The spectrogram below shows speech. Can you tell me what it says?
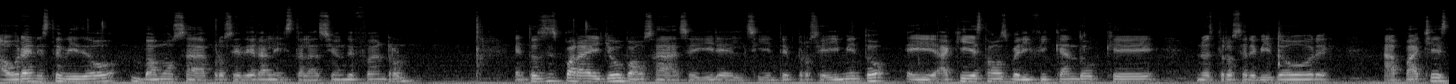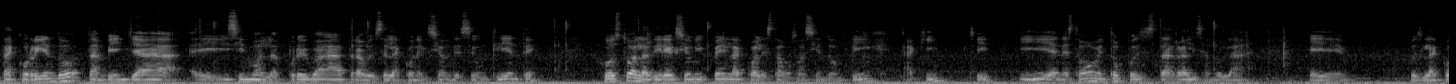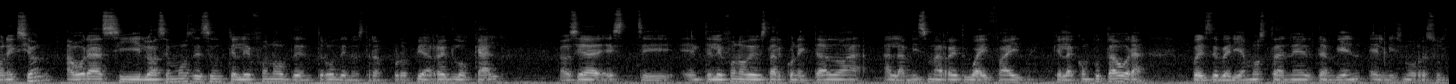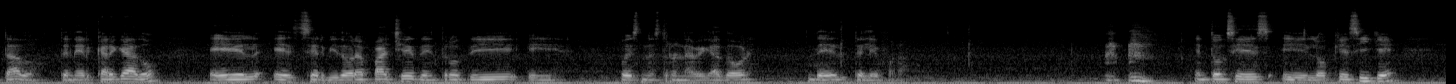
Ahora en este video vamos a proceder a la instalación de Fanron. Entonces para ello vamos a seguir el siguiente procedimiento. Eh, aquí estamos verificando que nuestro servidor Apache está corriendo. También ya eh, hicimos la prueba a través de la conexión desde un cliente justo a la dirección IP en la cual estamos haciendo un ping aquí. ¿sí? Y en este momento pues está realizando la... Eh, pues la conexión. Ahora si lo hacemos desde un teléfono dentro de nuestra propia red local, o sea, este el teléfono debe estar conectado a, la misma red Wi-Fi que la computadora, pues deberíamos tener también el mismo resultado, tener cargado el, servidor Apache dentro de eh, pues nuestro navegador del teléfono. Entonces, eh, lo que sigue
